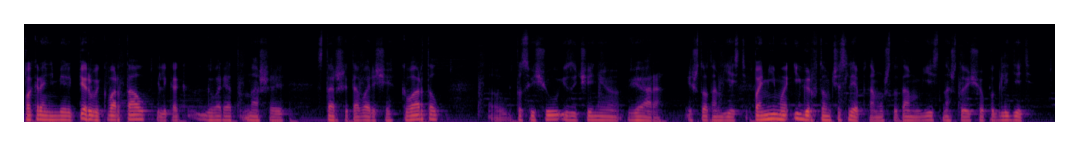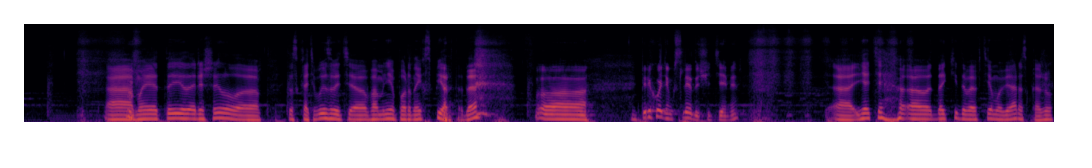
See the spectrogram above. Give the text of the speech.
по крайней мере, первый квартал, или как говорят наши старшие товарищи, квартал, э, посвящу изучению VR. И что там есть. Помимо игр в том числе, потому что там есть на что еще поглядеть. А, мы, ты решил, э, так сказать, вызвать э, во мне порноэксперта, да? Э, Переходим к следующей теме. А, Я тебе, э, докидывая в тему VR, скажу.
